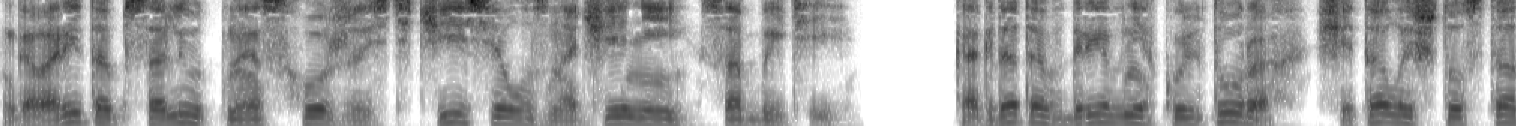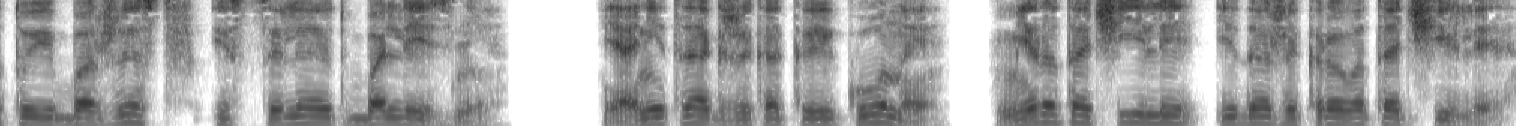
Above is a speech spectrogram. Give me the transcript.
говорит абсолютная схожесть чисел, значений, событий. Когда-то в древних культурах считалось, что статуи божеств исцеляют болезни, и они так же, как и иконы, мироточили и даже кровоточили.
